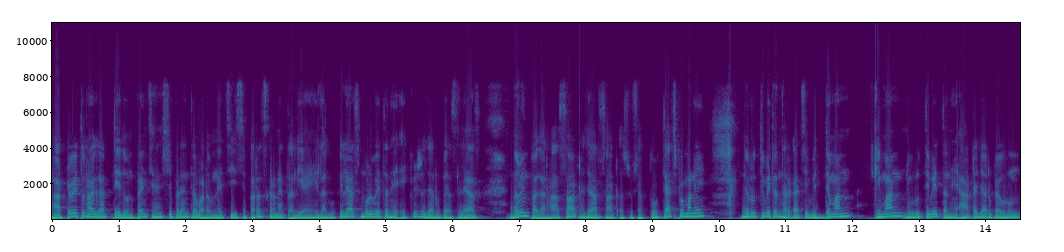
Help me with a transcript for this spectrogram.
आठव्या वेतन आयोगात ते दोन पॉईंट शहाऐंशी पर्यंत वाढवण्याची शिफारस करण्यात आली आहे. हे लागू केल्यास मूळ वेतन हे एकवीस हजार रुपये असल्यास नवीन पगार हा साठ हजार साठ असू शकतो. त्याचप्रमाणे निवृत्ती वेतनधारकाचे विद्यमान किमान निवृत्ती वेतन हे आठ हजार रुपयावरून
